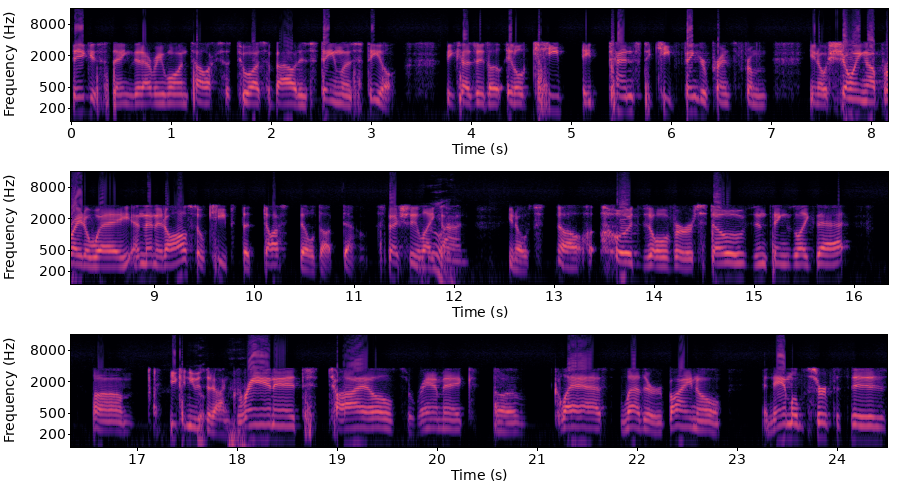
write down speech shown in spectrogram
biggest thing that everyone talks to us about is stainless steel because it'll it'll keep it tends to keep fingerprints from you know showing up right away, and then it also keeps the dust buildup down, especially like Really? on you know uh, hoods over stoves and things like that. Um, you can use it on granite, tile, ceramic, uh, glass, leather, vinyl, enameled surfaces.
